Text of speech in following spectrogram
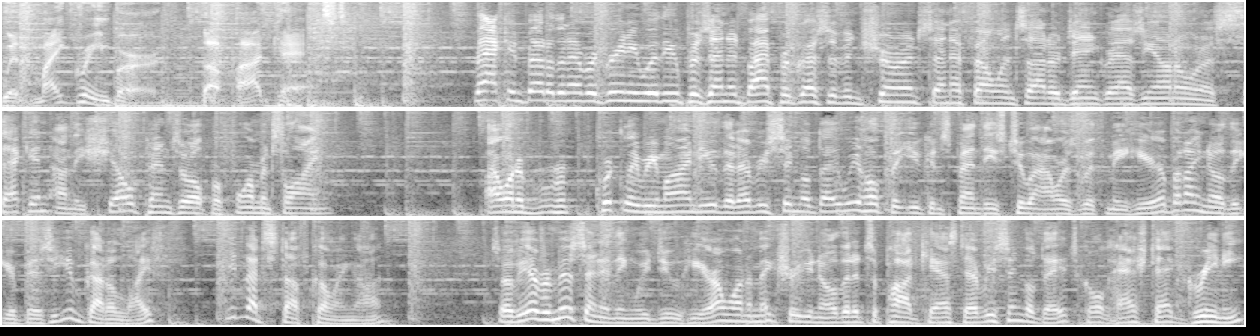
with Mike Greenberg, the podcast. Back in better than ever, Greeny with you, presented by Progressive Insurance. NFL insider Dan Graziano in a second on the Shell Pennzoil Performance Line. I want to quickly remind you that every single day we hope that you can spend these two hours with me here, but I know that you're busy. You've got a life, you've got stuff going on. So if you ever miss anything we do here, I want to make sure you know that it's a podcast every single day. It's called hashtag Greeny.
